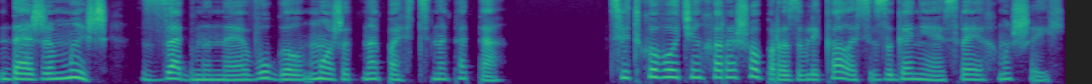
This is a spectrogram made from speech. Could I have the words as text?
Даже мышь, загнанная в угол, может напасть на кота. Цветкова очень хорошо поразвлекалась, загоняя своих мышей.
